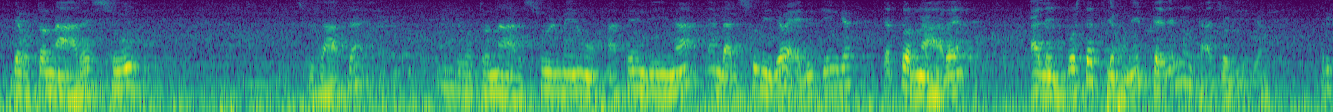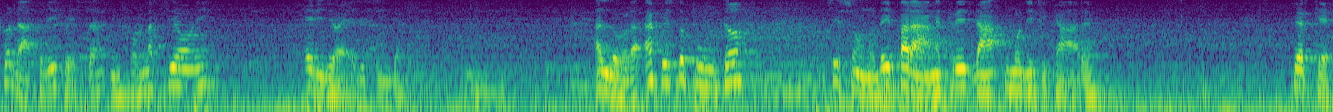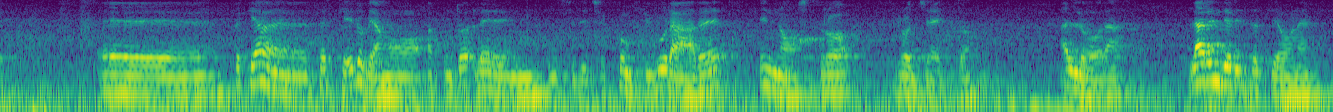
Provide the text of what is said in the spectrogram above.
devo tornare su scusate devo tornare sul menu a tendina e andare su video editing per tornare alle impostazioni per il montaggio video. Ricordatevi queste informazioni e video editing. Allora a questo punto ci sono dei parametri da modificare. Perché eh, perché, eh, perché, dobbiamo appunto le, dice, configurare il nostro progetto. Allora, la renderizzazione.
